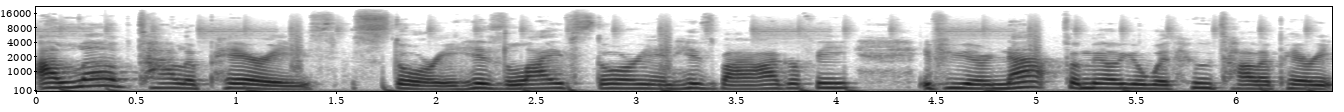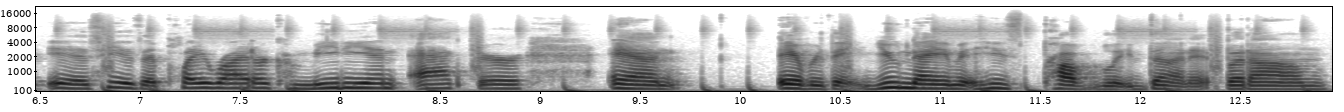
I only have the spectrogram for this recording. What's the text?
I love Tyler Perry's story, his life story, and his biography. If you are not familiar with who Tyler Perry is, he is a playwright, comedian, actor, and everything. You name it he's probably done it. But um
